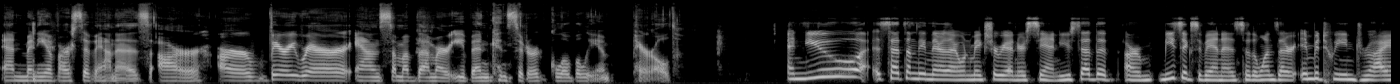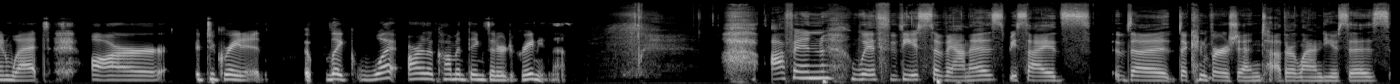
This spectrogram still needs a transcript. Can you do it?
and many of our savannas are are very rare, and some of them are even considered globally imperiled. And you said something there that I want to make sure we understand. You said that our mesic savannas, so the ones that are in between dry and wet, are degraded. Like, what are the common things that are degrading them? Often with these savannas, besides the the conversion to other land uses,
